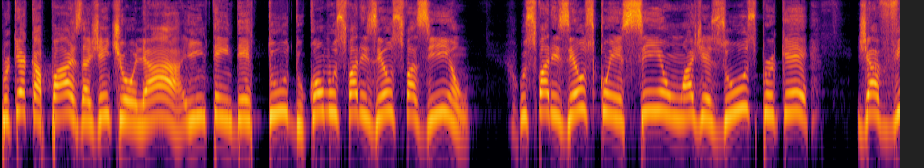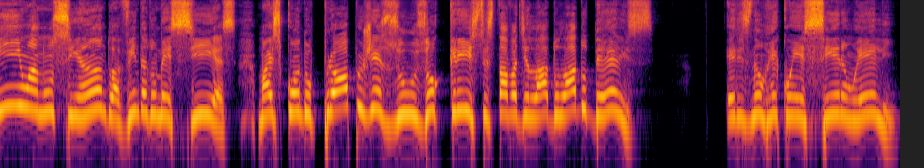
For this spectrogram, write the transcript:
Porque é capaz da gente olhar e entender tudo como os fariseus faziam. Os fariseus conheciam a Jesus porque já vinham anunciando a vinda do Messias, mas quando o próprio Jesus, o Cristo, estava de lado, do lado deles, eles não reconheceram ele.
